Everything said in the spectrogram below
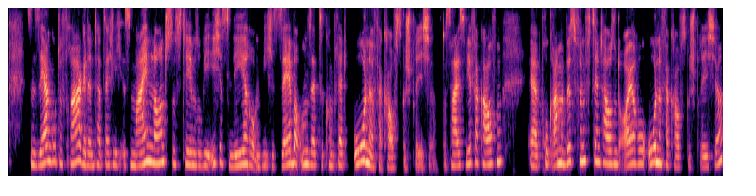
Das ist eine sehr gute Frage, denn tatsächlich ist mein Launch-System, so wie ich es lehre und wie ich es selber umsetze, komplett ohne Verkaufsgespräche. Das heißt, wir verkaufen äh, Programme bis 15.000 Euro ohne Verkaufsgespräche.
